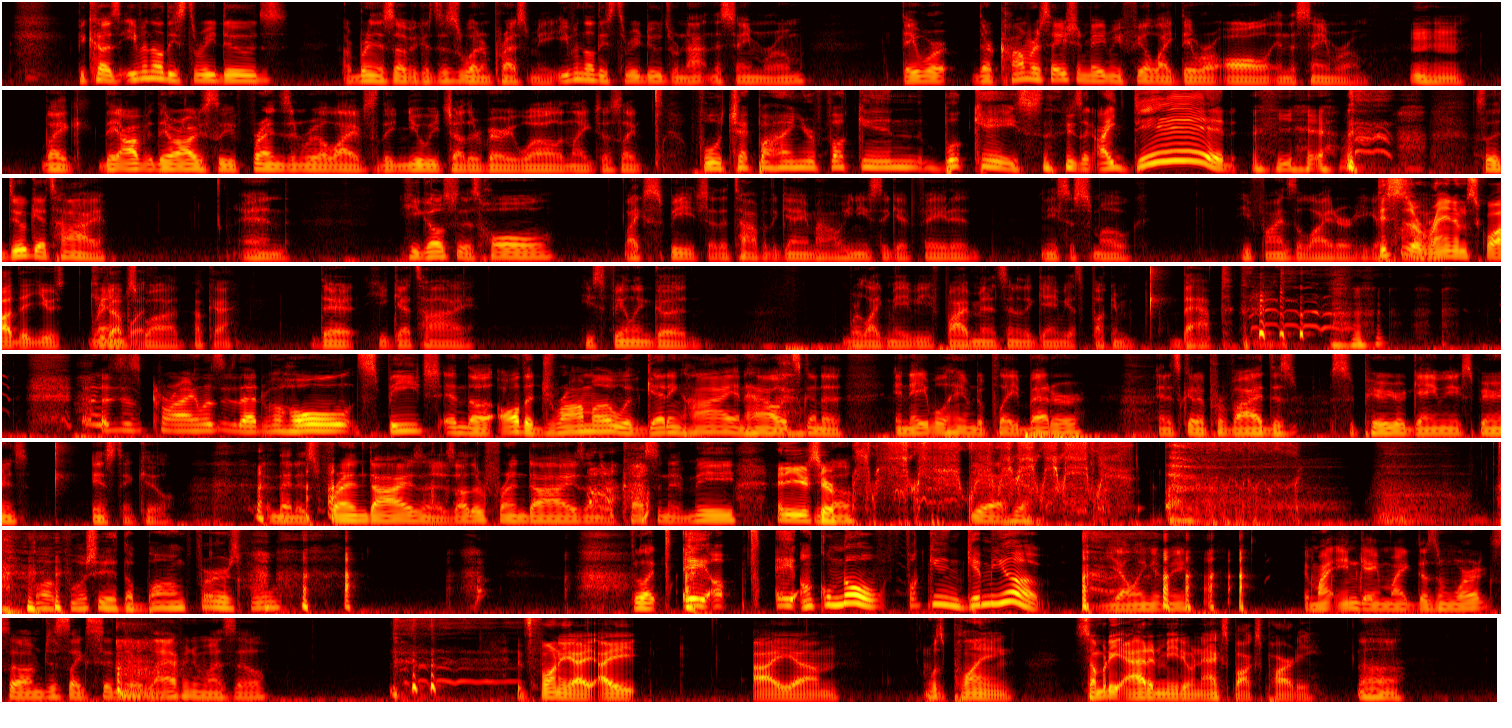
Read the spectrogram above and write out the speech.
Because even though these three dudes, I bring this up because this is what impressed me. Even though these three dudes were not in the same room, they were their conversation made me feel like they were all in the same room. Mm-hmm. Like they ob- they were obviously friends in real life, so they knew each other very well, and like just like, fool, check behind your fucking bookcase. He's like, I did. yeah. So the dude gets high, and he goes through this whole like speech at the top of the game how he needs to get faded, he needs to smoke. He finds the lighter. He gets This is a random squad that you queued Random up with. squad. Okay. There, he gets high. He's feeling good. We're like maybe five minutes into the game, he gets fucking bapped. I was just crying Listen to that whole speech and the all the drama with getting high and how it's gonna enable him to play better and it's gonna provide this superior gaming experience. Instant kill. And then his friend dies and his other friend dies and they're cussing at me. And you just You hear? Yeah, yeah. Fuck, fool, I should hit the bong first, fool. They're like, hey, uh, hey, Uncle No, fucking give me up. Yelling at me. and my in-game mic doesn't work, so I'm just like sitting there laughing to myself. It's funny. I I I um was playing. Somebody added me to an Xbox party. Uh-huh.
